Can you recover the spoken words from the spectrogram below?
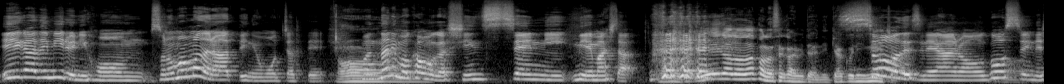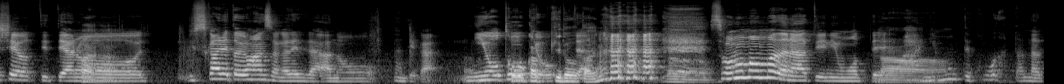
映画で見る日本そのままだなっていうふうに思っちゃって。まあ、何もかもが新鮮に見えました。映画の中の世界みたいに逆にそうですね、あの、ゴースト・イン・デ・シェルって言って、あの、はい。スカーレット・ヨハンソンが出てた、あの、なんていうか、仁王広東京。角機動みたい隊なね、そのまんまだなっていうふうに思って、あー。あ日本ってこうだったんだっ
